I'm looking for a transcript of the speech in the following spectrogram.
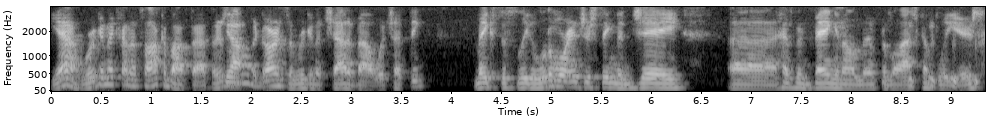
yeah, we're going to kind of talk about that. There's yeah. a lot of guards that we're going to chat about, which I think makes this league a little more interesting than Jay uh, has been banging on them for the last couple of years.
